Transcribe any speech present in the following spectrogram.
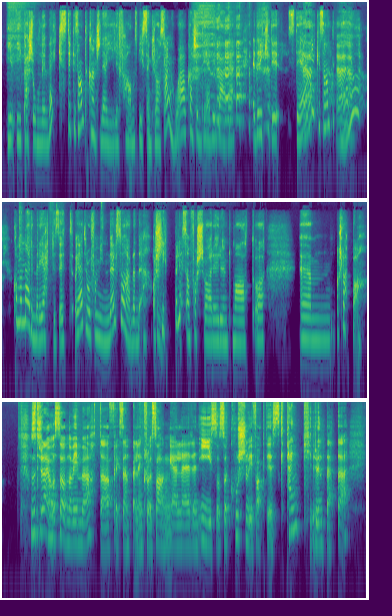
i, i personlig vekst? ikke sant? Kanskje det å gi litt faen og spise en croissant? Wow, kanskje det vil være et riktig steg? Ja. ikke sant? Å komme nærmere hjertet sitt. Og jeg tror for min del så er det det. Å Mm. slippe liksom forsvaret rundt mat og, um, og slappe av. Og så tror jeg også også når vi møter f.eks. en croissant eller en is, også hvordan vi faktisk tenker rundt dette,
